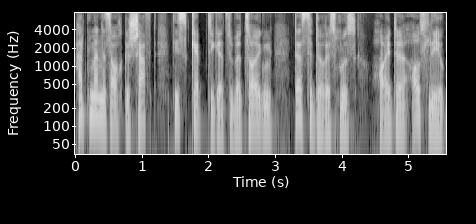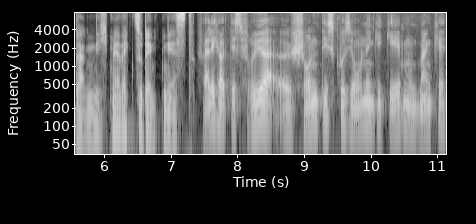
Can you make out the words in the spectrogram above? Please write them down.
hat man es auch geschafft, die Skeptiker zu überzeugen, dass der Tourismus heute aus Leogang nicht mehr wegzudenken ist. Freilich hat es früher äh, schon Diskussionen gegeben und manche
